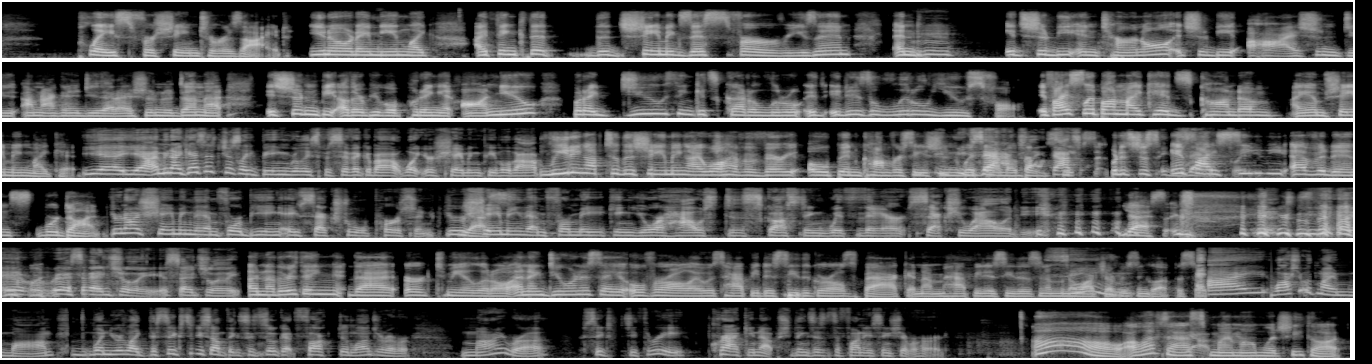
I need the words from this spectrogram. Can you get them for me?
place for shame to reside. You know what I mean? Like I think that the shame exists for a reason and mm-hmm. it should be internal. It should be, ah, I shouldn't do, I'm not going to do that. I shouldn't have done that. It shouldn't be other people putting it on you. But I do think it's got a little, it, it is a little useful. If I slip on my kid's condom, I am shaming my kid. Yeah, yeah. I mean, I guess it's just like being really specific about what you're shaming people about. Leading up to the shaming, I will have a very open conversation with them about That's- sex. But it's just, if I see the evidence, we're done. You're not shaming them for being a sexual person. You're Yes. shaming them for making your house disgusting with their sexuality. Yes, exactly. essentially, essentially. Another thing that irked me a little, and I do want to say overall, I was happy to see the girls back, and I'm happy to see this, and I'm going to watch every single episode. I watched it with my mom. When you're like the 60 somethings and still get fucked in London or whatever, Myra, 63, cracking up. She thinks it's the funniest thing she ever heard. Oh, I'll have to ask my mom what she thought.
